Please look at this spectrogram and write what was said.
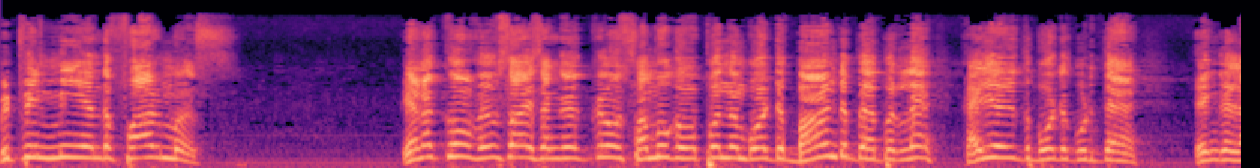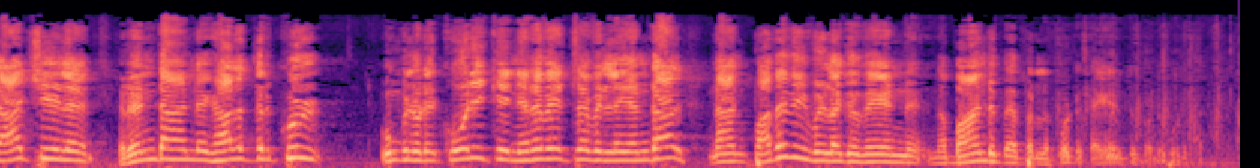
between me and farmers எனக்கும் விவசாய சங்கத்துக்கும் சமூக ஒப்பந்தம் போட்டு பாண்டு பேப்பர்ல கையெழுத்து போட்டு கொடுத்தேன். எங்கள் ஆட்சியில ரெண்டாண்டு காலத்திற்குள் உங்களுடைய கோரிக்கை நிறைவேற்றவில்லை என்றால் நான் பதவி விலகுவேன். நான் பாண்டு பேப்பர்ல போட்டு கையெழுத்து போட்டு கொடுத்தேன்.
